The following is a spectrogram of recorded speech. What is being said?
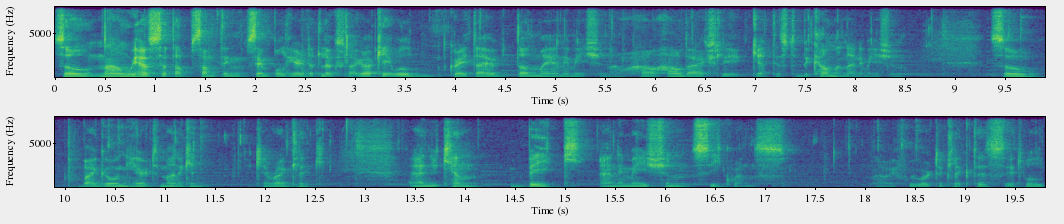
So now we have set up something simple here that looks like, okay, well, great, I've done my animation now. How, how do I actually get this to become an animation? So by going here to mannequin, you can right click and you can bake animation sequence. Now if we were to click this, it will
